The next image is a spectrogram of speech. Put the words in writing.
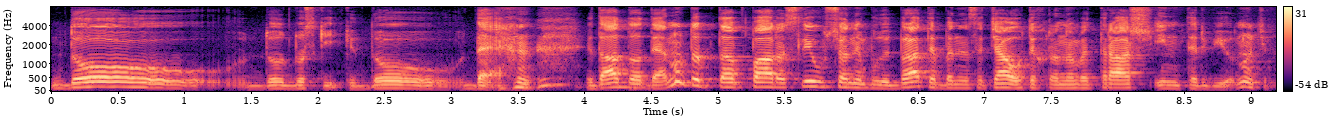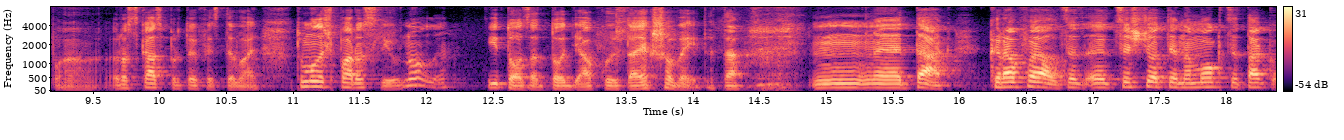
до. До, до скільки? До Д. Від А до Д. Ну, тобто пару слів все не будуть брати, аби не затягувати хронометраж інтерв'ю. Ну, типу, розказ про той фестиваль. Тому лише пару слів. Ну, і то за то дякую, та, якщо вийде. Та. Е, так, Крафел, це, е, це що ти намок, це так.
